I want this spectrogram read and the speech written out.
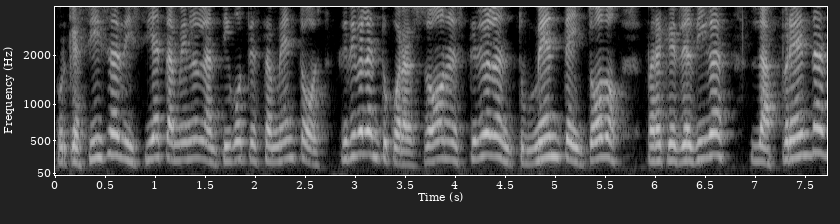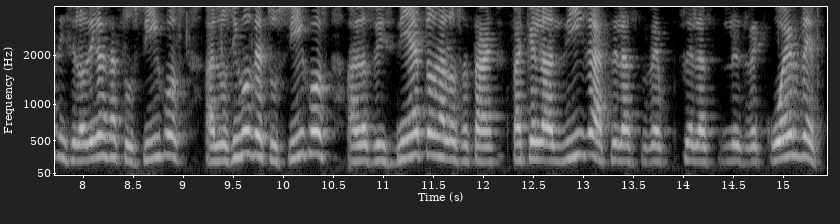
porque así se decía también en el Antiguo Testamento, escríbela en tu corazón, escríbela en tu mente y todo, para que le digas, la aprendas y se lo digas a tus hijos, a los hijos de tus hijos, a los bisnietos, a los para que la digas, se las, se las les recuerdes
